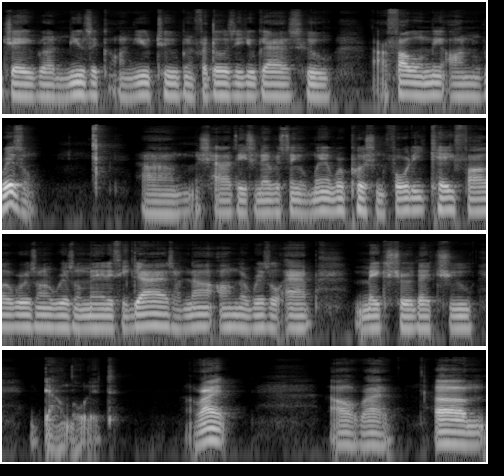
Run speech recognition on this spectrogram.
J Run Music on YouTube. And for those of you guys who are following me on Rizzle, um, shout out to each and every single man. We're pushing 40k followers on Rizzle, man. If you guys are not on the Rizzle app, make sure that you download it. All right. All right. Um,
